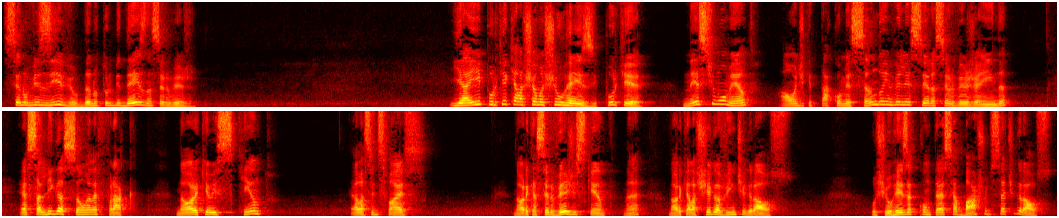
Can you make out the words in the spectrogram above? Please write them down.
sendo visível, dando turbidez na cerveja. E aí, por que, que ela chama shoehaze? Porque neste momento, aonde que está começando a envelhecer a cerveja ainda, essa ligação ela é fraca. Na hora que eu esquento, ela se desfaz na hora que a cerveja esquenta, né? na hora que ela chega a 20 graus. O churrasco acontece abaixo de 7 graus.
